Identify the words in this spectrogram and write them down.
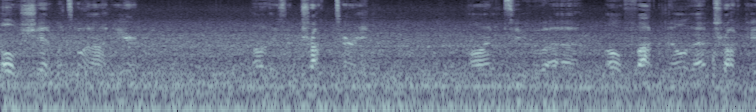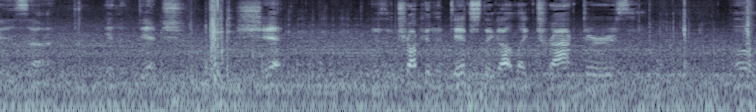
oh shit, what's going on here? Oh, there's a truck turning onto. Uh, oh fuck, no, that truck is uh, in the ditch. Shit, there's a truck in the ditch. They got like tractors and Oh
